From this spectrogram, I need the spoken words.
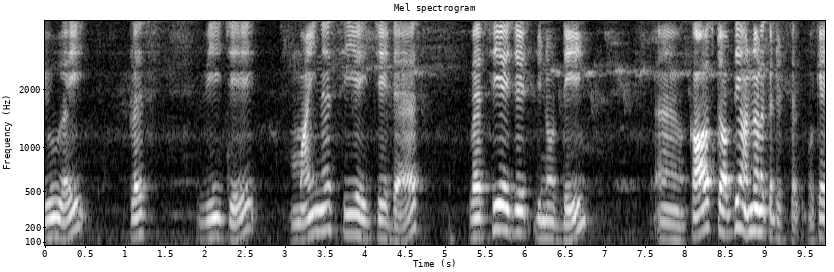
u i plus v j minus c i j dash where c i j denote the cost of the unallocated cell okay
